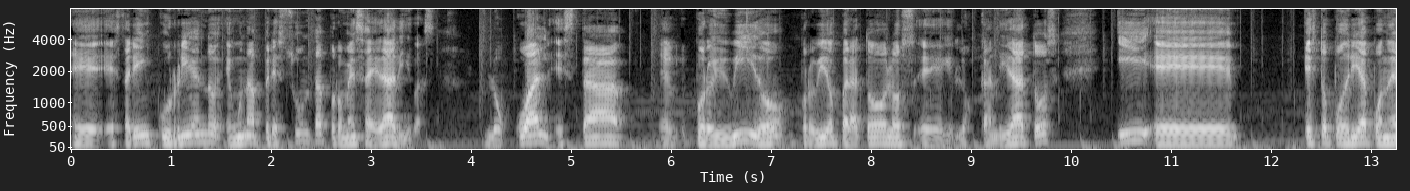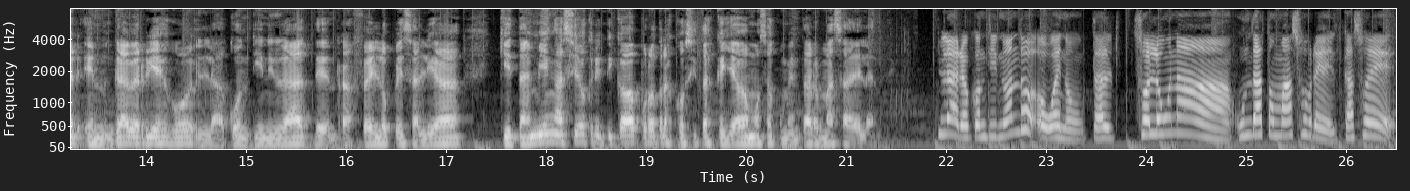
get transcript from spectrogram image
eh, estaría incurriendo en una presunta promesa de dádivas, lo cual está eh, prohibido, prohibido para todos los, eh, los candidatos y esto podría poner en grave riesgo la continuidad de Rafael López Aliaga, que también ha sido criticado por otras cositas que ya vamos a comentar más adelante. Claro, continuando, o bueno, tal, solo una, un dato más sobre el caso de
